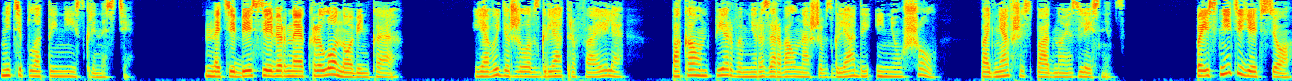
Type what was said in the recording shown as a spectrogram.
ни теплоты, ни искренности. «На тебе северное крыло новенькое!» Я выдержала взгляд Рафаэля, пока он первым не разорвал наши взгляды и не ушел, поднявшись по одной из лестниц. «Поясните ей все!»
